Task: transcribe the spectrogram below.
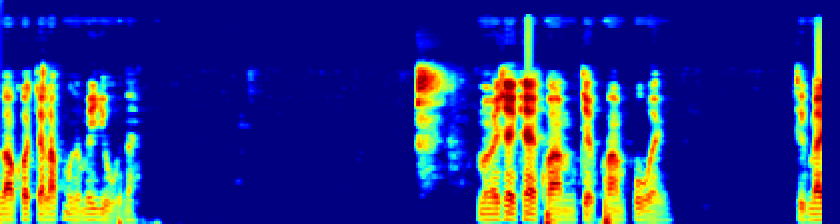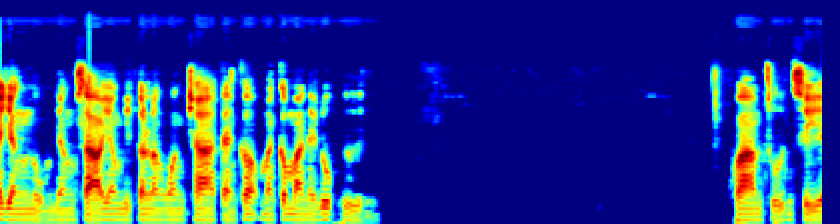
เราก็จะรับมือไม่อยู่นะมันไม่ใช่แค่ความเจ็บความป่วย ถึงแม้ยังหนุ่มยังสาวยังมีกำลังวังชา แต่ก็มันก็มาในรูปอื่น ความสูญเสีย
